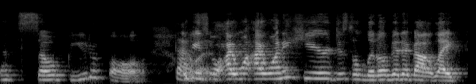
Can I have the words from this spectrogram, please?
That's so beautiful. That okay, was. so I want I want to hear just a little bit about like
